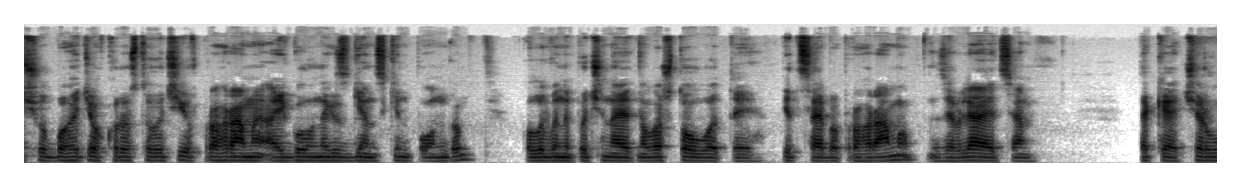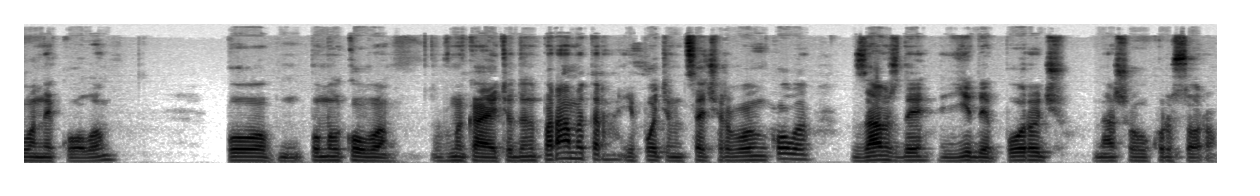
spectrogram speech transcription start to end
що у багатьох користувачів програми iGo NextGen Skin Pongo, коли вони починають налаштовувати під себе програму, з'являється таке червоне коло. Помилково вмикають один параметр, і потім це червоне коло завжди їде поруч нашого курсора.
